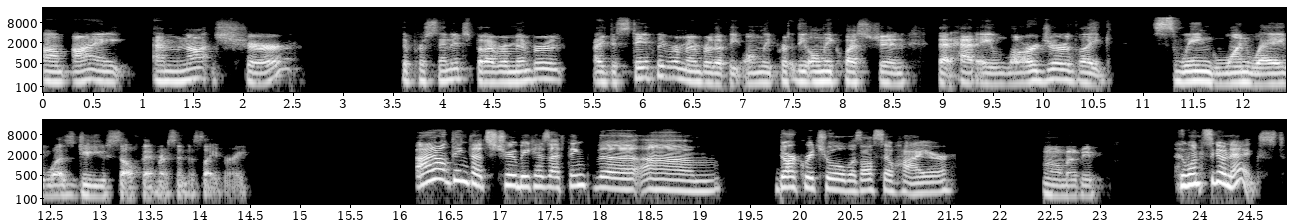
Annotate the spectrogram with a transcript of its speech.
Um, I am not sure the percentage, but I remember I distinctly remember that the only per- the only question that had a larger like swing one way was do you sell Fenris into slavery? I don't think that's true because I think the um, Dark Ritual was also higher. Oh, maybe. Who wants to go next?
